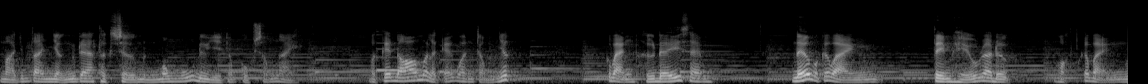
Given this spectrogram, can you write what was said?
mà chúng ta nhận ra thật sự mình mong muốn điều gì trong cuộc sống này. Và cái đó mới là cái quan trọng nhất. Các bạn thử để ý xem, nếu mà các bạn tìm hiểu ra được hoặc các bạn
